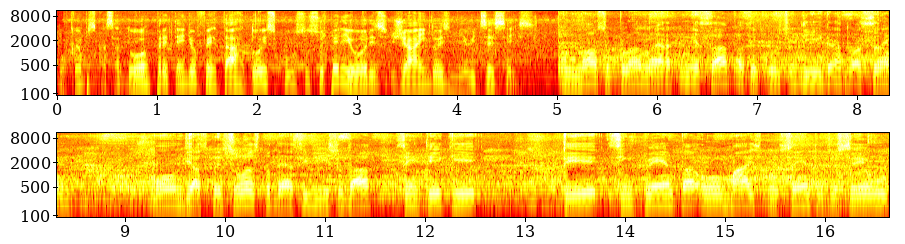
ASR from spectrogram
O Campus Caçador pretende ofertar dois cursos superiores já em 2016. O nosso plano era começar a fazer curso de graduação onde as pessoas pudessem vir estudar sem ter que ter 50 ou mais por cento do seu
